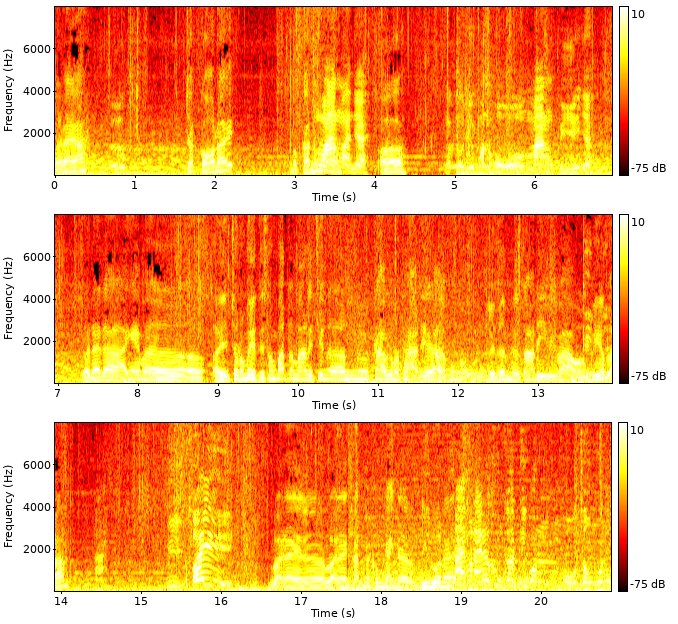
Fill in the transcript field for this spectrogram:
Đây này á, Ừ. chắc có đấy. Nó cắn nó mang mà nhỉ? Ờ, Nó kiểu như con hổ mang phí ấy nhỉ? Rồi này là anh em ờ, ấy cho nó mệt thì xong bắt nó mang lên trên ờ, cao kia mà thả đi à, không có người dân người ta đi vào nguy hiểm lắm. Ây. Loại này loại này cắn là không nhanh là đi luôn đấy. Này con này nó không khác gì con hổ trâu luôn đấy.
